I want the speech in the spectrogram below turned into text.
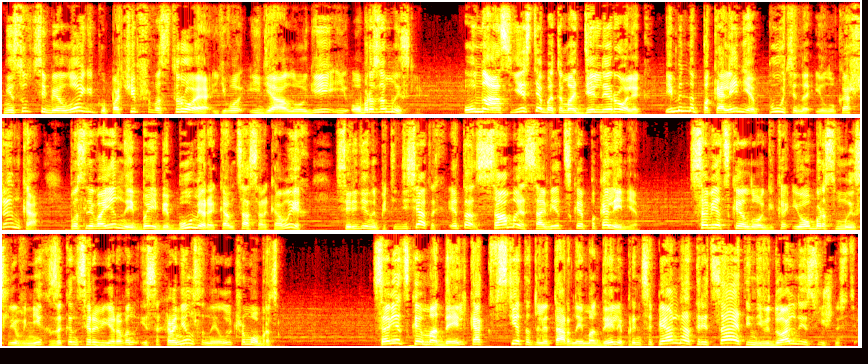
несут в себе логику почившего строя, его идеологии и образа мысли. У нас есть об этом отдельный ролик. Именно поколение Путина и Лукашенко, послевоенные бэйби-бумеры конца 40-х, середины 50-х, это самое советское поколение. Советская логика и образ мысли в них законсервирован и сохранился наилучшим образом. Советская модель, как все тоталитарные модели, принципиально отрицает индивидуальные сущности.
